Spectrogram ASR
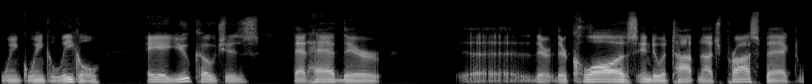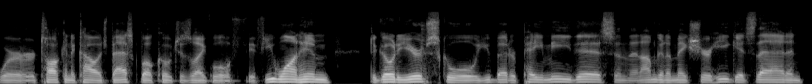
wink wink legal, AAU coaches that had their uh, their their claws into a top notch prospect. We're talking to college basketball coaches like, well, if, if you want him to go to your school, you better pay me this, and then I'm going to make sure he gets that. And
